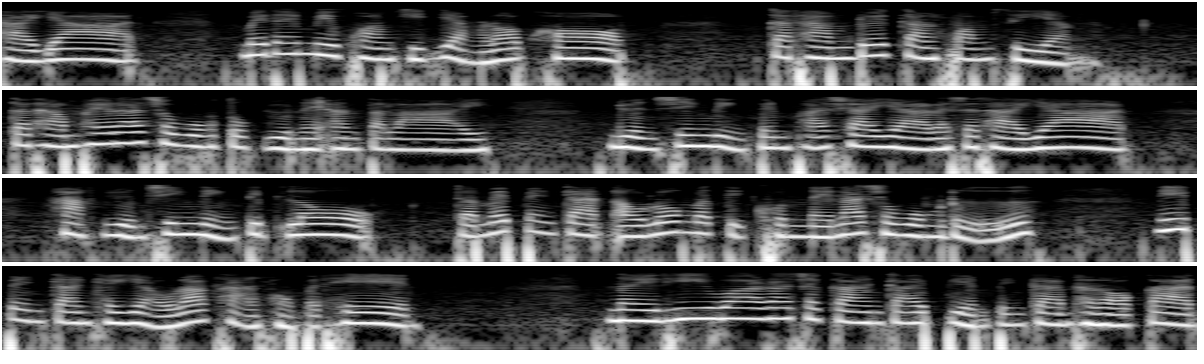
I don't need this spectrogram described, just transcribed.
ทายาทไม่ได้มีความคิดอย่างรอบคอบ กระทำด้วยการความเสี่ยง กระทำให้ราชวงศ์ตกอยู่ในอันตราย หยวนชิงหลิงเป็นพระชายารัชทายาทหากหยวนชิงหลิงติดโรค จะไม่เป็นการเอาโรคมาติดคนในราชวงศ์หรือ นี่เป็นการเขย่ารากฐานของประเทศ ในที่ว่าราชการกลายเปลี่ยนเป็นการทะเลาะกัน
